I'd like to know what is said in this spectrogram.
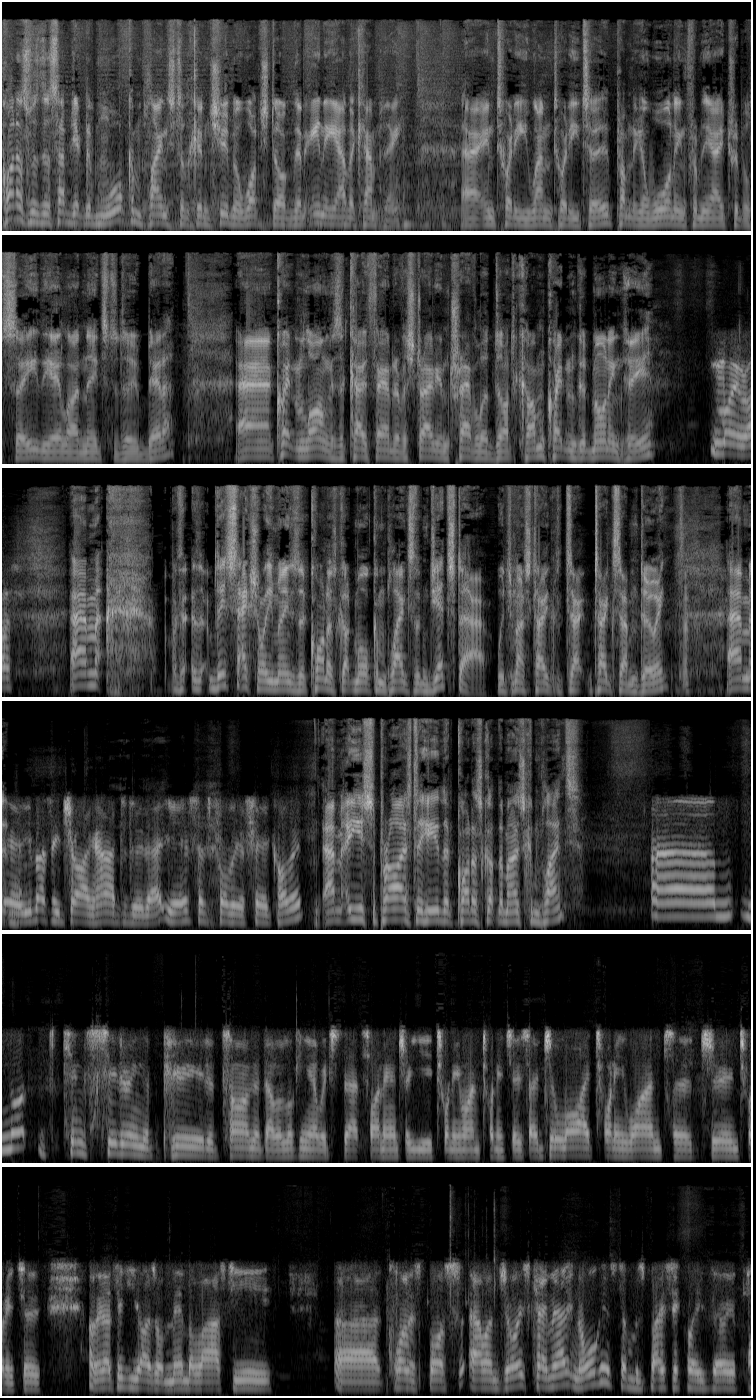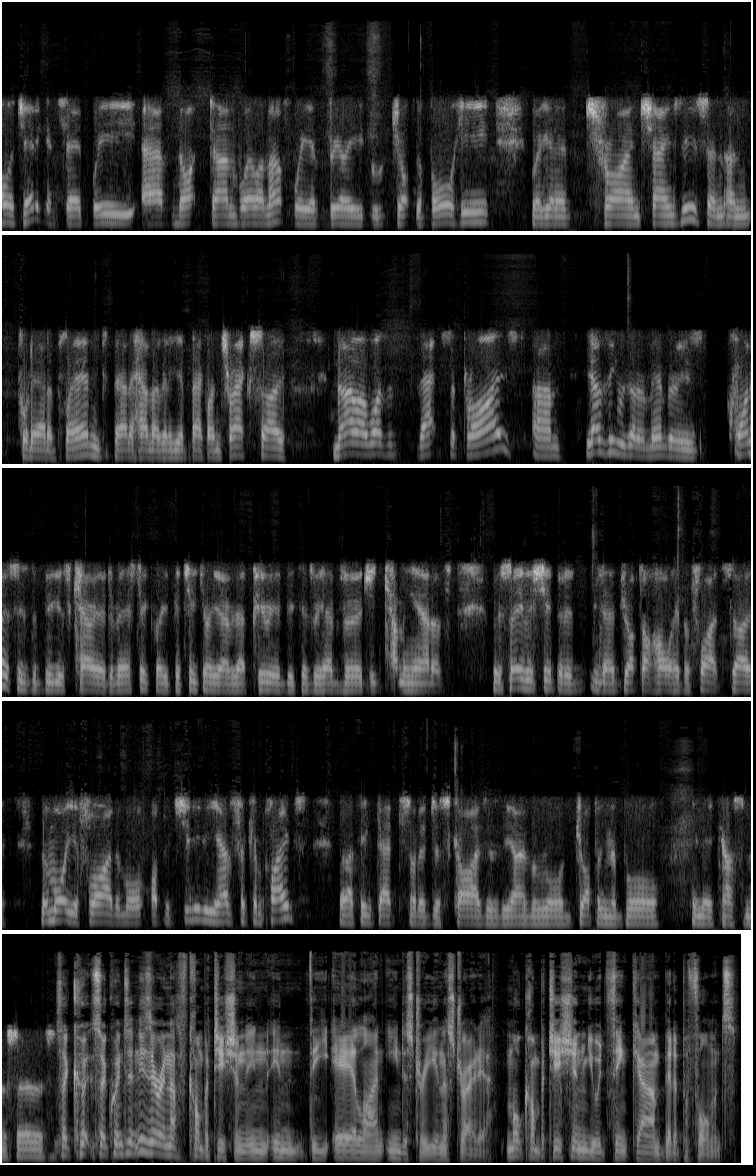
Qantas was the subject of more complaints to the consumer watchdog than any other company uh, in 21 22, prompting a warning from the ACCC the airline needs to do better. Uh, Quentin Long is the co founder of AustralianTraveller.com. Quentin, good morning to you. Good morning, Ross. Um, this actually means that Qantas got more complaints than Jetstar, which must take take, take some doing. Um, yeah, you must be trying hard to do that. Yes, that's probably a fair comment. Um, are you surprised to hear that Qantas got the most complaints? Um, not considering the period of time that they were looking at, which is that financial year 21 22. So July 21 to June 22. I mean, I think you guys will remember last year, uh, Qantas boss Alan Joyce came out in August and was basically very apologetic and said, We have not done well enough. We have really dropped the ball here. We're going to try and change this and, and put out a plan about how they're going to get back on track. So, no, I wasn't that surprised. Um, the other thing we've got to remember is Qantas is the biggest carrier domestically, particularly over that period because we had Virgin coming out of receivership. It had you know, dropped a whole heap of flights. So the more you fly, the more opportunity you have for complaints. But I think that sort of disguises the overall dropping the ball in their customer service. So, so Quentin, is there enough competition in, in the airline industry in Australia? More competition, you would think um, better performance.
